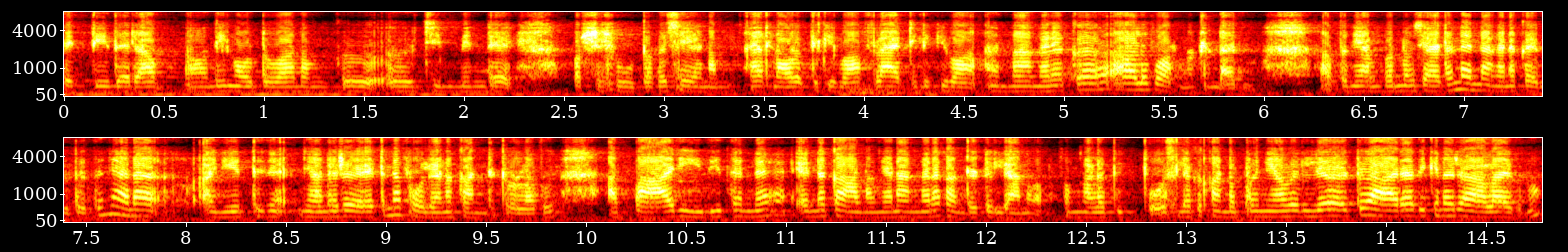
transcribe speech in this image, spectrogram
സെറ്റ് ചെയ്ത് തരാം. നീ ഇങ്ങോട്ട് വാ. നമുക്ക് ജിമ്മിന്റെ കുറച്ച് ഷൂട്ടൊക്കെ ചെയ്യണം. എറണാകുളത്തേക്ക് വാ ഫ്ലാറ്റിലേക്ക് വാ എന്ന് അങ്ങനെയൊക്കെ ആൾ പറഞ്ഞിട്ടുണ്ടായിരുന്നു. അപ്പോൾ ഞാൻ പറഞ്ഞു ചേട്ടൻ എന്നെ അങ്ങനെ കരുതരുത്. ഞാൻ അനിയത്തിന് ഞാനൊരു ഏട്ടനെ പോലെയാണ് കണ്ടിട്ടുള്ളത്. അപ്പോൾ ആ രീതിയിൽ തന്നെ എന്നെ കാണാൻ ഞാൻ അങ്ങനെ കണ്ടിട്ടില്ലാന്ന് അപ്പം നിങ്ങളെ ബോസിലൊക്കെ കണ്ടപ്പോൾ ഞാൻ വലിയതായിട്ട് ആരാധിക്കുന്ന ഒരാളായിരുന്നു.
